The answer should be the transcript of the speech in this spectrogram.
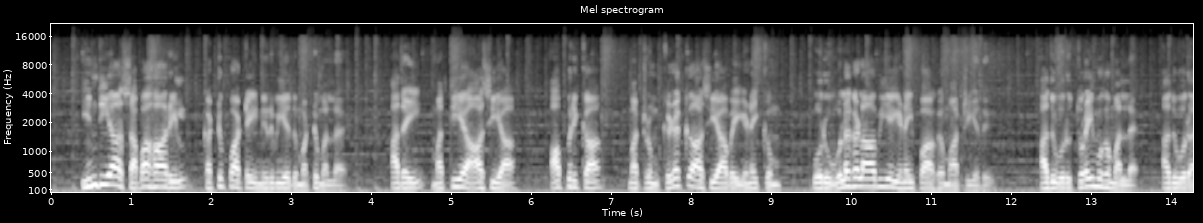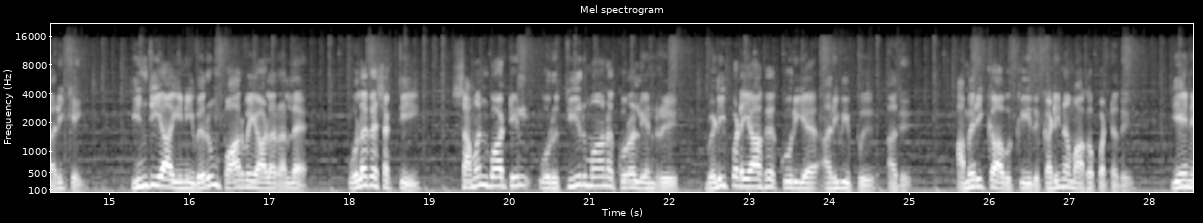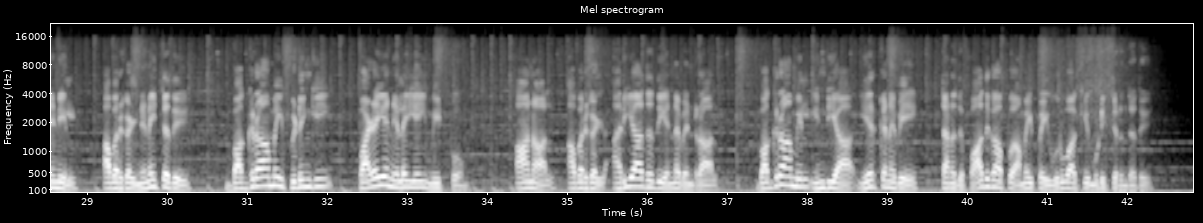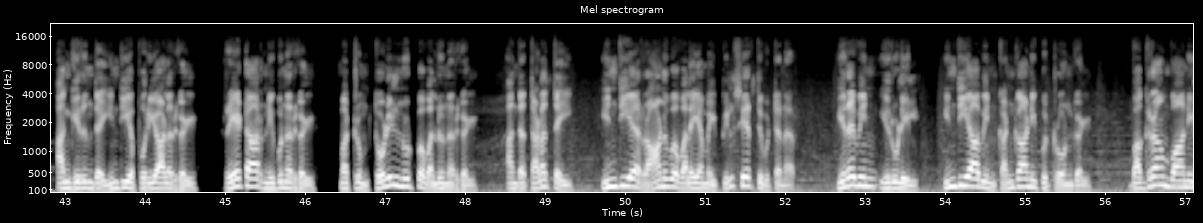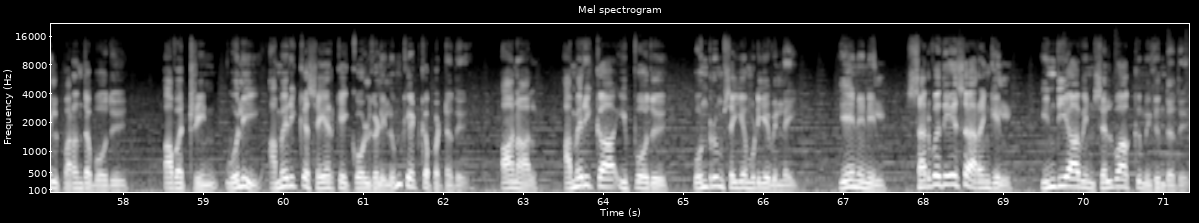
இந்தியா சபஹாரில் கட்டுப்பாட்டை நிறுவியது மட்டுமல்ல அதை மத்திய ஆசியா ஆப்பிரிக்கா மற்றும் கிழக்கு ஆசியாவை இணைக்கும் ஒரு உலகளாவிய இணைப்பாக மாற்றியது. அது ஒரு துறைமுகம் அல்ல அது ஒரு அறிக்கை. இந்தியா இனி வெறும் பார்வையாளர் அல்ல உலக சக்தி சமன்பாட்டில் ஒரு தீர்மான குரல் என்று வெளிப்படையாக கூறிய அறிவிப்பு அது. அமெரிக்காவுக்கு இது கடினமாகப்பட்டது. ஏனெனில் அவர்கள் நினைத்தது பக்ராமை பிடுங்கி பழைய நிலையை மீட்போம். ஆனால் அவர்கள் அறியாதது என்னவென்றால் பக்ராமில் இந்தியா ஏற்கனவே தனது பாதுகாப்பு அமைப்பை உருவாக்கி முடித்திருந்தது. அங்கிருந்த இந்திய பொறியாளர்கள் ரேட்டார் நிபுணர்கள் மற்றும் தொழில்நுட்ப வல்லுநர்கள் அந்த தளத்தை இந்திய இராணுவ வலையமைப்பில் சேர்த்துவிட்டனர் இரவின் இருளில் இந்தியாவின் கண்காணிப்பு ட்ரோன்கள் பக்ராம் வானில் பறந்தபோது அவற்றின் ஒலி அமெரிக்க செயற்கைக்கோள்களிலும் கேட்கப்பட்டது. ஆனால் அமெரிக்கா இப்போது ஒன்றும் செய்ய முடியவில்லை. ஏனெனில் சர்வதேச அரங்கில் இந்தியாவின் செல்வாக்கு மிகுந்தது.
